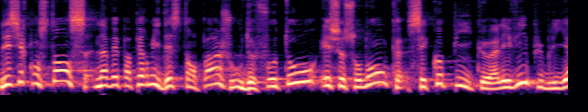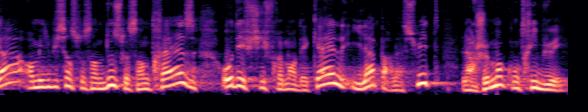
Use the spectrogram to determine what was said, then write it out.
Les circonstances n'avaient pas permis d'estampage ou de photos, et ce sont donc ces copies que Halévy publia en 1872-73, au déchiffrement desquelles il a par la suite largement contribué.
